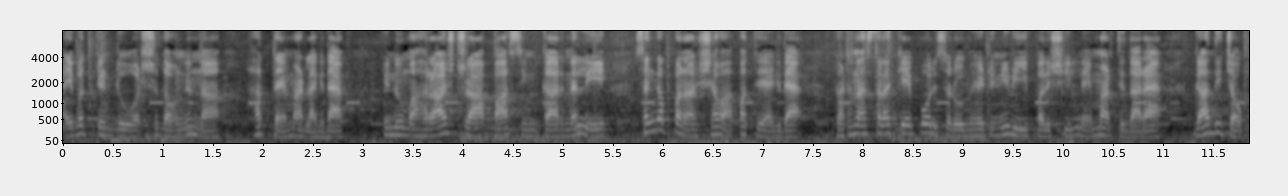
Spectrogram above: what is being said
ಐವತ್ತೆಂಟು ವರ್ಷದವನನ್ನ ಹತ್ಯೆ ಮಾಡಲಾಗಿದೆ. ಇನ್ನು ಮಹಾರಾಷ್ಟ್ರ ಪಾಸಿಂಗ್ ಕಾರಿನಲ್ಲಿ ಸಂಗಪ್ಪನ ಶವ ಪತ್ತೆಯಾಗಿದೆ. ಘಟನಾ ಸ್ಥಳಕ್ಕೆ ಪೊಲೀಸರು ಭೇಟಿ ನೀಡಿ ಪರಿಶೀಲನೆ ಮಾಡ್ತಿದ್ದಾರೆ. ಗಾಂಧಿ ಚೌಕ್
